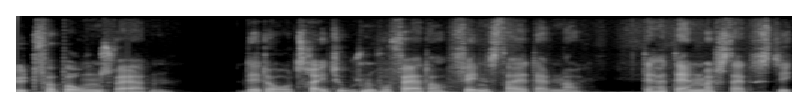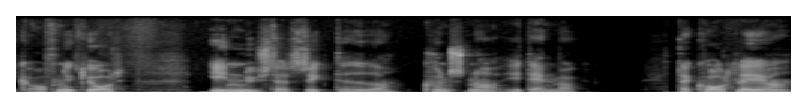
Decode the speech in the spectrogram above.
Nyt for bogens verden. Lidt over 3.000 forfattere findes der i Danmark. Det har Danmarks Statistik offentliggjort i en ny statistik, der hedder Kunstnere i Danmark, der kortlægger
